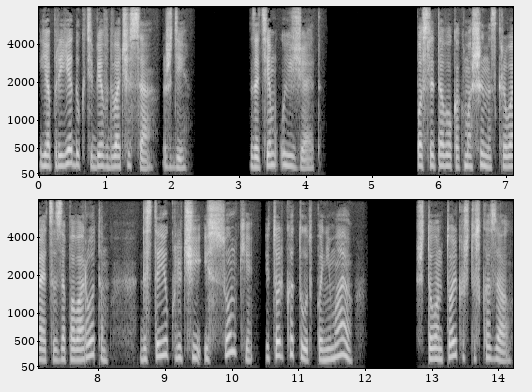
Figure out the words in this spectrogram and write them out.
«Я приеду к тебе в два часа, жди». Затем уезжает. После того, как машина скрывается за поворотом, достаю ключи из сумки и только тут понимаю, что он только что сказал.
